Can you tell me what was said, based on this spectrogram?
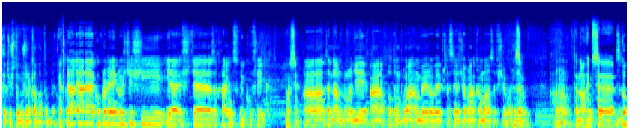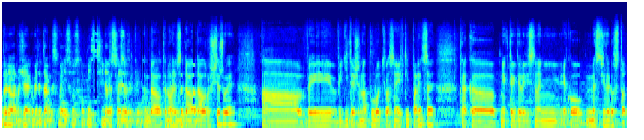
teď už to můžu nechat na tobě. Jo. Já, já, jako pro mě nejdůležitější je ještě zachránit svůj kufřík Vlastně. a ten dám do lodi a potom pomáhám Bejrovi přesně s žabákama, se vším možným. No. Ten oheň se S goblinama, protože jakoby ty tanks, oni jsou schopní střídat Jasně, ty jazyky. Ten, dál, ten oheň se dál, dál rozšiřuje a vy vidíte, že na tu loď vlastně i v té panice, tak uh, některý ty lidi se na ní jako nestihli dostat.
